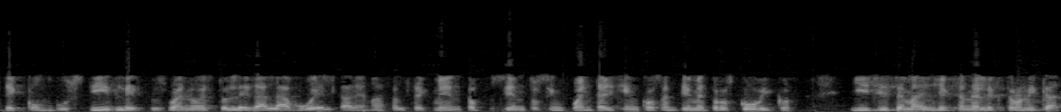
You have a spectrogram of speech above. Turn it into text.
de combustible, pues bueno, esto le da la vuelta además al segmento, pues 155 centímetros cúbicos, y sistema de inyección electrónica,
